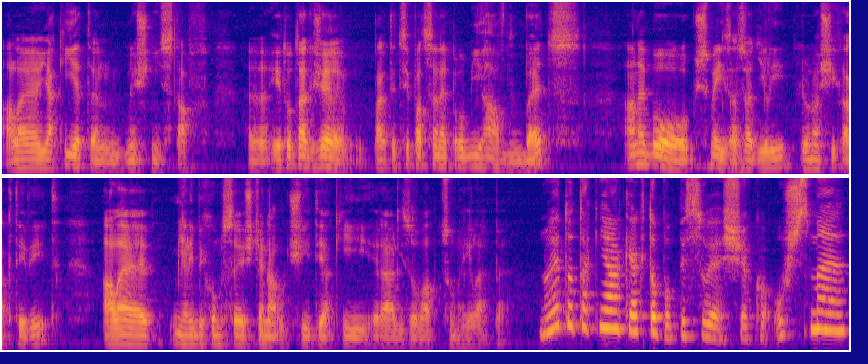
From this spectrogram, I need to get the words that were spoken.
ale jaký je ten dnešní stav? Eh, je to tak, že participace neprobíhá vůbec, anebo už jsme ji zařadili do našich aktivit, ale měli bychom se ještě naučit, jak ji realizovat co nejlépe. No je to tak nějak, jak to popisuješ. Jako už jsme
